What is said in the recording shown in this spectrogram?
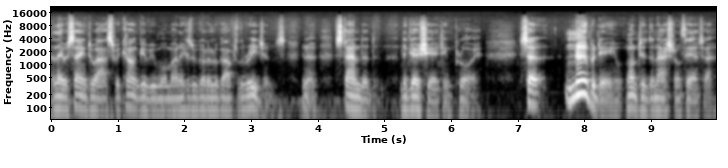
and they were saying to us, we can't give you more money because we've got to look after the regions. You know, standard negotiating ploy. So nobody wanted the National Theatre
